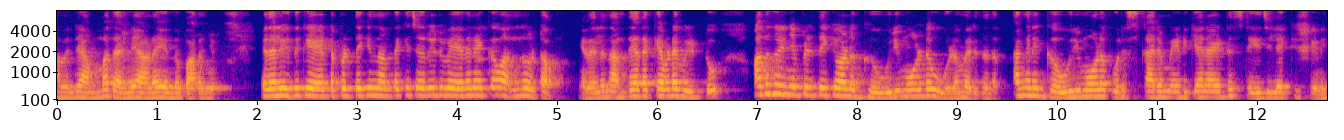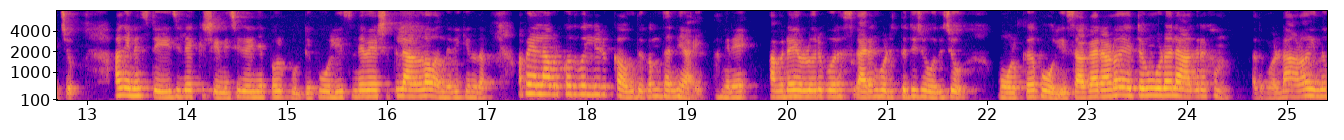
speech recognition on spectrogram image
അവന്റെ അമ്മ തന്നെയാണ് എന്ന് പറഞ്ഞു. ഏതായാലും ഇത് കേട്ടപ്പോഴത്തേക്കും നന്ദയ്ക്ക് ചെറിയൊരു വേദനയൊക്കെ വന്നു കേട്ടോ. ഏതായാലും നന്ദ അതൊക്കെ അവിടെ വിട്ടു. അത് കഴിഞ്ഞപ്പോഴത്തേക്കുമാണ് ഗൗരിമോളുടെ ഊഴം വരുന്നത്. അങ്ങനെ ഗൗരിമോളെ പുരസ്കാരം മേടിക്കാനായിട്ട് സ്റ്റേജിലേക്ക് ക്ഷണിച്ചു. അങ്ങനെ സ്റ്റേജിലേക്ക് ക്ഷണിച്ചു കഴിഞ്ഞപ്പോൾ കുട്ടി പോലീസിന്റെ വേഷത്തിലാണല്ലോ വന്നിരിക്കുന്നത്. അപ്പൊ എല്ലാവർക്കും അത് വലിയൊരു കൗതുകം തന്നെയായി. അങ്ങനെ അവിടെയുള്ള ഒരു പുരസ്കാരം കൊടുത്തിട്ട് ചോദിച്ചു മോൾക്ക് പോലീസാകാരാണോ ഏറ്റവും കൂടുതൽ ആഗ്രഹം? അതുകൊണ്ടാണോ ഇന്ന്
